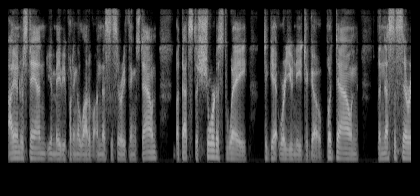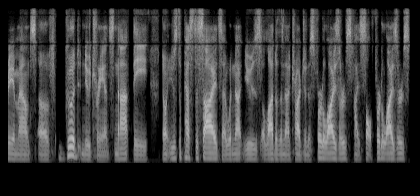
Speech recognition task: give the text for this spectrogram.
I understand you may be putting a lot of unnecessary things down, but that's the shortest way to get where you need to go. Put down the necessary amounts of good nutrients, not the, don't use the pesticides. I would not use a lot of the nitrogenous fertilizers, high salt fertilizers.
